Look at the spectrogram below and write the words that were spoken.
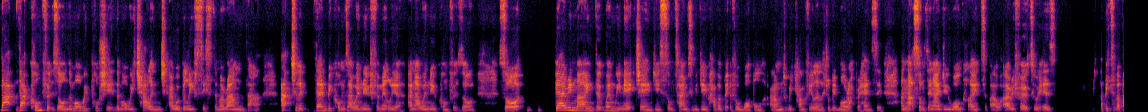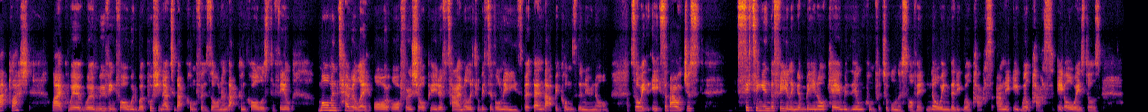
that that comfort zone the more we push it the more we challenge our belief system around that actually then becomes our new familiar and our new comfort zone so bear in mind that when we make changes sometimes we do have a bit of a wobble and we can feel a little bit more apprehensive. And that's something i do warn clients about. I refer to it as a bit of a backlash. Like we're we're moving forward we're pushing out of that comfort zone and that can call us to feel momentarily or or for a short period of time a little bit of unease but then that becomes the new norm. So it, it's about just sitting in the feeling and being okay with the uncomfortableness of it knowing that it will pass and it, it will pass. It always does.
